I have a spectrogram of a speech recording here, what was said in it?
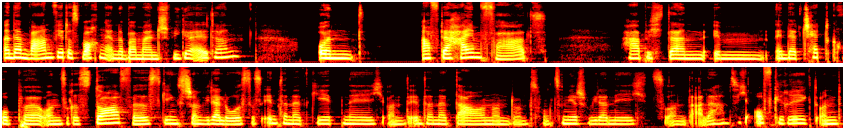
Und dann waren wir das Wochenende bei meinen Schwiegereltern und auf der Heimfahrt habe ich dann im, in der Chatgruppe unseres Dorfes ging es schon wieder los. Das Internet geht nicht und Internet down und, es funktioniert schon wieder nichts und alle haben sich aufgeregt und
